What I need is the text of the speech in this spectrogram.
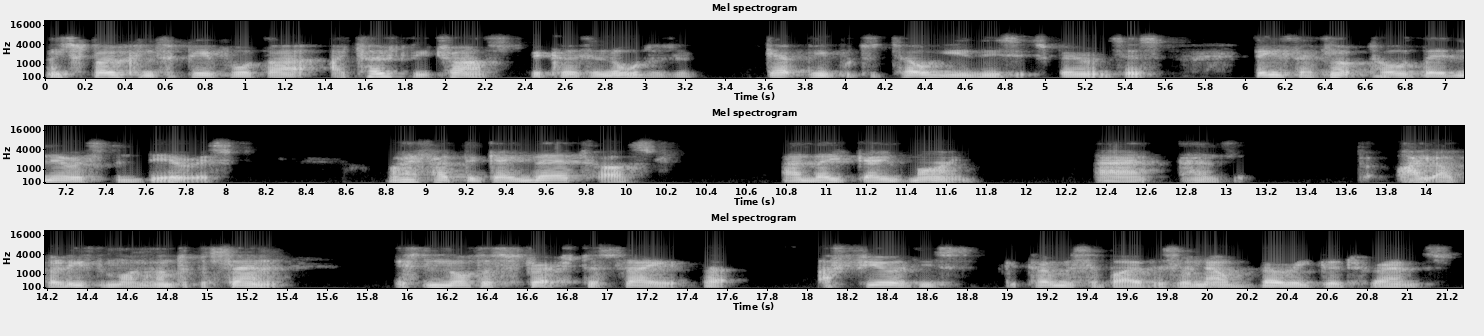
and spoken to people that I totally trust. Because in order to get people to tell you these experiences, things they've not told their nearest and dearest, I've had to gain their trust, and they've gained mine, and and I, I believe them one hundred percent. It's not a stretch to say that a few of these coma survivors are now very good friends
